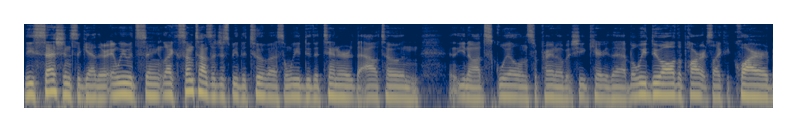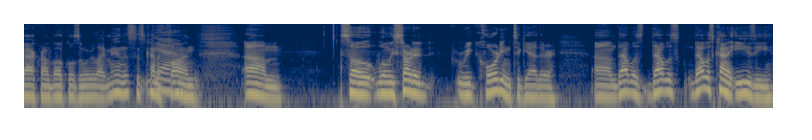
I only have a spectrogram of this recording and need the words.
these sessions together and we would sing like sometimes it'd just be the two of us and we'd do the tenor, the alto and you know, I'd squeal and soprano, but she'd carry that. But we'd do all the parts like choir, background vocals, and we were like, man, this is kind of Yeah. fun. Um, so when we started recording together, um, that was that was that was kind of easy,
